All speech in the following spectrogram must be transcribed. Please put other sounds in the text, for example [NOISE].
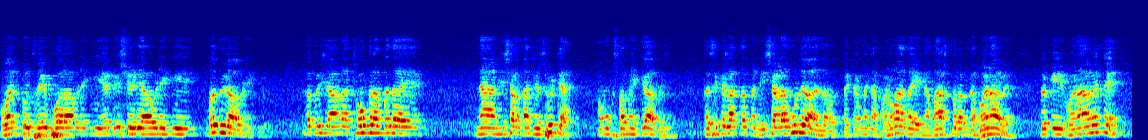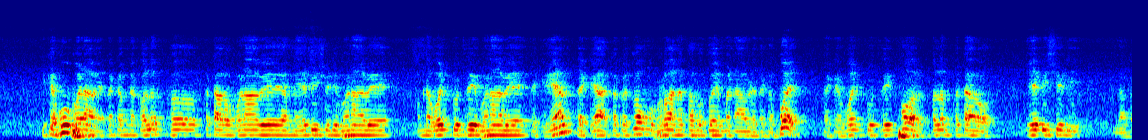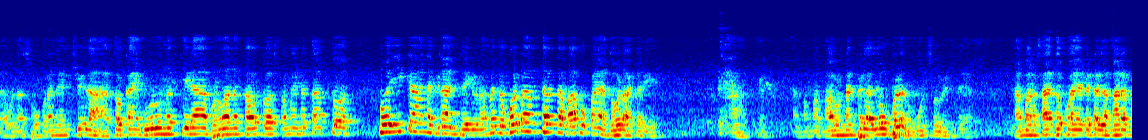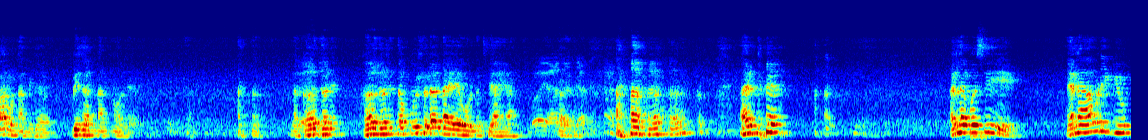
વન ટુ થ્રી ફોર આવડી ગઈ એબીસીડી આવડી ગઈ, બધું આવડી ગયું. એટલે પછી આપણા છોકરા બધા ના નિશાળમાંથી છૂટ્યા, અમુક સમય ગયા પછી. પછી કેટલાક તમે નિશાળા હું લેવા જાઓ? તો કે અમે ના ભણવા જાય, ને માસ્તર અમને ભણાવે. તો કે એ ભણાવે ને? કે, હું ભણાવે? તો કે, અમને કલમ કટારો ભણાવે, અમને એબીસીડી ભણાવે, અમને વન ટુ થ્રી ભણાવે. તો કે, એમ? તો કે, હા, તો કે જો હું ભણવા ન થતો તોય મને આવડે. તો કે, બોલ. કે વન ટુ થ્રી ફોર કલમ કટારો એબીસીડી ઓલા છોકરાને એમ થયું, આ તો કાંઈ ગુરુ નથી કર્યા ભણવા નથી આવતો સમય નથી આપતો તો એ કે આને જ્ઞાન થઈ ગયું અમે તો ખોટા આમતા આમતા બાપુ પાસે ધોડા કરીએ હા મારું નામ પેલા લેવું પડે ને હું છું એટલે અમારા સાધકો અહીંયા બેઠા મારે મારું નામ લેવાય બીજા નામ ન લેવાય ઘરધણી ઘરધણી તો પૂછડાડા એવું નથી અહીંયા એટલે એટલે પછી એને આવડી ગયું.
